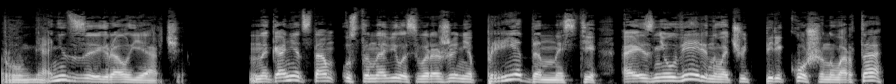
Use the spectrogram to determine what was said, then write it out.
Румянец заиграл ярче. Наконец там установилось выражение преданности, а из неуверенного, чуть перекошенного рта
